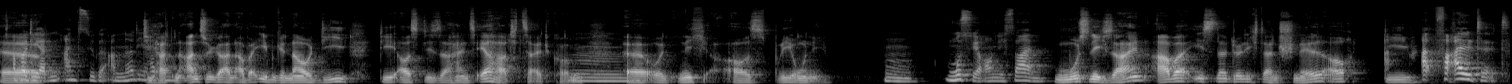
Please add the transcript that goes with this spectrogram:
Aber die äh, hatten Anzüge an, ne? Die, die hatten, hatten, Anzüge an, aber eben genau die, die aus dieser Heinz-Erhardt-Zeit kommen mm. äh, und nicht aus Brioni. Mm. Muss ja auch nicht sein. Muss nicht sein, aber ist natürlich dann schnell auch die ah, veraltet.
